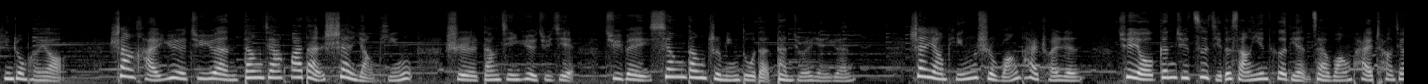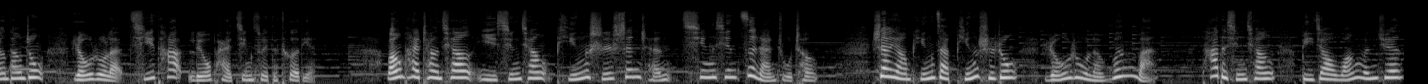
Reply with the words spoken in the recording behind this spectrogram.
听众朋友，上海越剧院当家花旦单养平是当今越剧界具备相当知名度的旦角演员。单养平是王派传人，却有根据自己的嗓音特点，在王派唱腔当中融入了其他流派精髓的特点。王派唱腔以行腔平实深沉、清新自然著称，单养平在平实中融入了温婉，他的行腔比较王文娟。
